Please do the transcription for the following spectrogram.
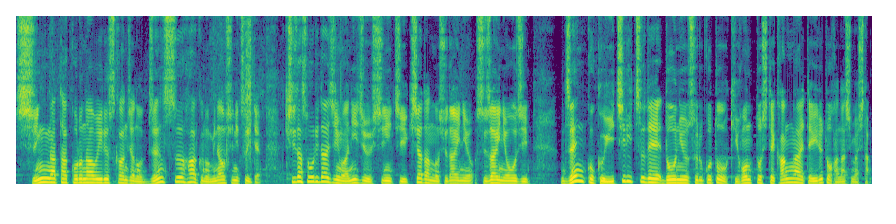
新型コロナウイルス患者の全数把握の見直しについて岸田総理大臣は27日記者団の取材に取材に応じ全国一律で導入することを基本として考えていると話しました。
